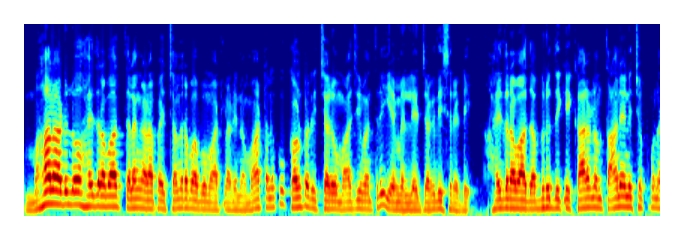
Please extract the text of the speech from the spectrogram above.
మహానాడులో హైదరాబాద్ తెలంగాణపై చంద్రబాబు మాట్లాడిన మాటలకు కౌంటర్ ఇచ్చారు మాజీ మంత్రి ఎమ్మెల్యే జగదీష్ రెడ్డి. హైదరాబాద్ అభివృద్ధికి కారణం తానే అని చెప్పుకున్న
